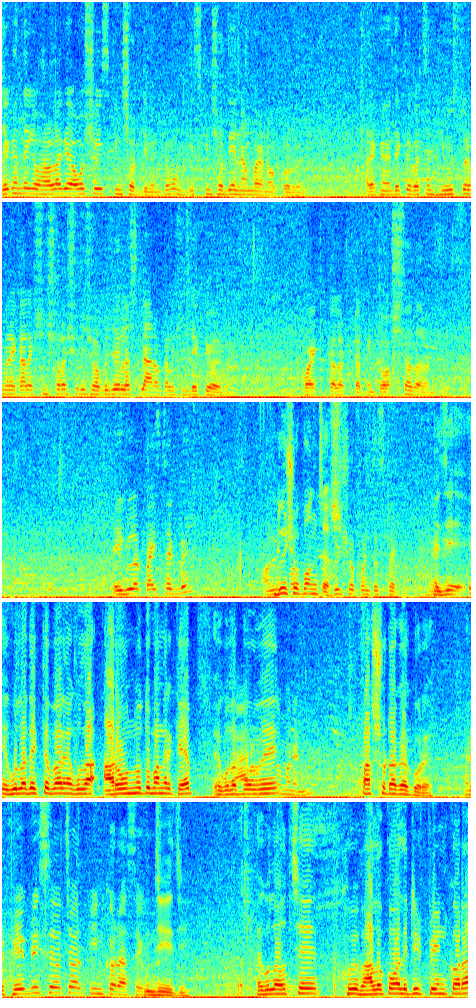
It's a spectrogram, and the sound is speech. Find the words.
যেখান থেকে ভালো লাগে অবশ্যই স্ক্রিনশট দিবেন কেমন? স্ক্রিনশট দিয়ে নাম্বার নক করবেন। আর এখানে দেখতে পাচ্ছেন হিউজ পরিমাণে কালেকশন সরাসরি শপে চলে আসলে আরও কালেকশন দেখতে পারবেন। হোয়াইট কালারটা কিন্তু অসাধারণ এইগুলোর প্রাইস থাকবে 250 দুইশো পঞ্চাশ। টাকা। এই যে এগুলা দেখতে পারেন এগুলা আরও উন্নত মানের ক্যাপ এগুলা পড়বে পাঁচশো টাকা করে। মানে ফেব্রিক্সে হচ্ছে আর পিন করা আছে জি জি। এগুলা হচ্ছে খুবই ভালো কোয়ালিটির প্রিন্ট করা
